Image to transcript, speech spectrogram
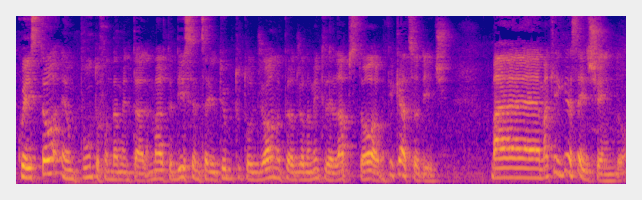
questo è un punto fondamentale. Martedì senza YouTube tutto il giorno per aggiornamenti dell'App Store. Che cazzo dici? Ma, ma che, che, stai dicendo?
